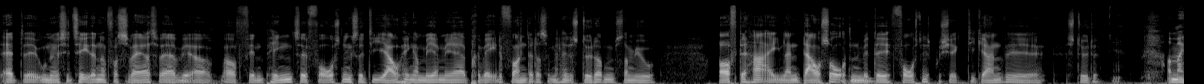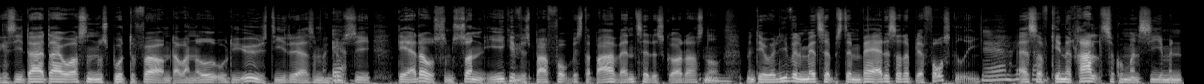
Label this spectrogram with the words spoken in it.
at øh, universiteterne får sværere og sværere ved at, at finde penge til forskning, så de afhænger mere og mere af private fonde, der simpelthen støtter dem, som jo ofte har en eller anden dagsorden med det forskningsprojekt, de gerne vil støtte. Ja. Og man kan sige, der, der er jo også, nu spurgte du før, om der var noget odiøst i det. Altså man kan ja. jo sige, det er der jo som sådan ikke, mm. hvis, bare for, hvis der bare er vandtætte skotter og sådan noget. Mm. Men det er jo alligevel med til at bestemme, hvad er det så, der bliver forsket i? Ja, altså klar. generelt, så kunne man sige, men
